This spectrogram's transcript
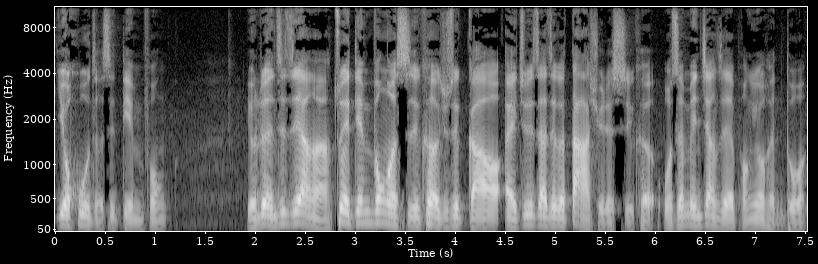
又或者是巅峰？有的人是这样啊，最巅峰的时刻就是高，哎，就是在这个大学的时刻。我身边这样子的朋友很多，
